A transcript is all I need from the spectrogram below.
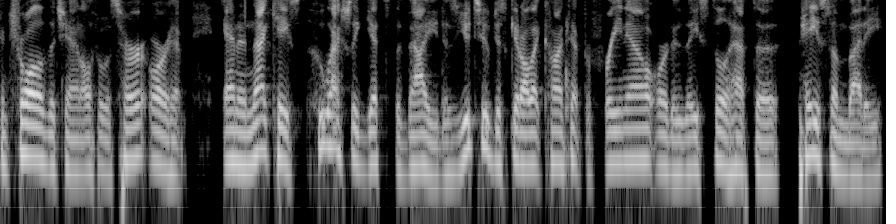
control of the channel, if it was her or him. And in that case, who actually gets the value? Does YouTube just get all that content for free now, or do they still have to pay somebody?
